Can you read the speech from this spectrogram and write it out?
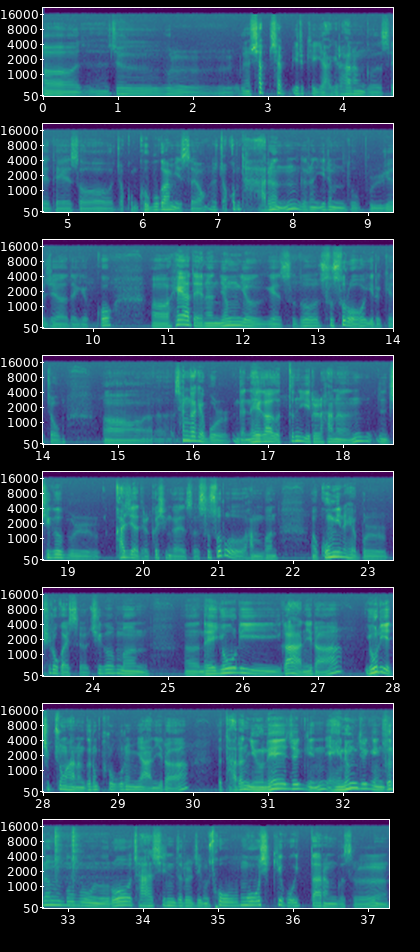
어, 저걸 그냥 샵샵 이렇게 이야기를 하는 것에 대해서 조금 거부감이 있어요. 조금 다른 그런 이름도 불려져야 되겠고 어, 해야 되는 영역에서도 스스로 이렇게 좀 어, 생각해 볼, 그러니까 내가 어떤 일을 하는 직업을 가져야 될 것인가에서 스스로 한번 어, 고민을 해볼 필요가 있어요. 지금은 어, 내 요리가 아니라 요리에 집중하는 그런 프로그램이 아니라 다른 연애적인 예능적인 그런 부분으로 자신들을 지금 소모시키고 있다는 것을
